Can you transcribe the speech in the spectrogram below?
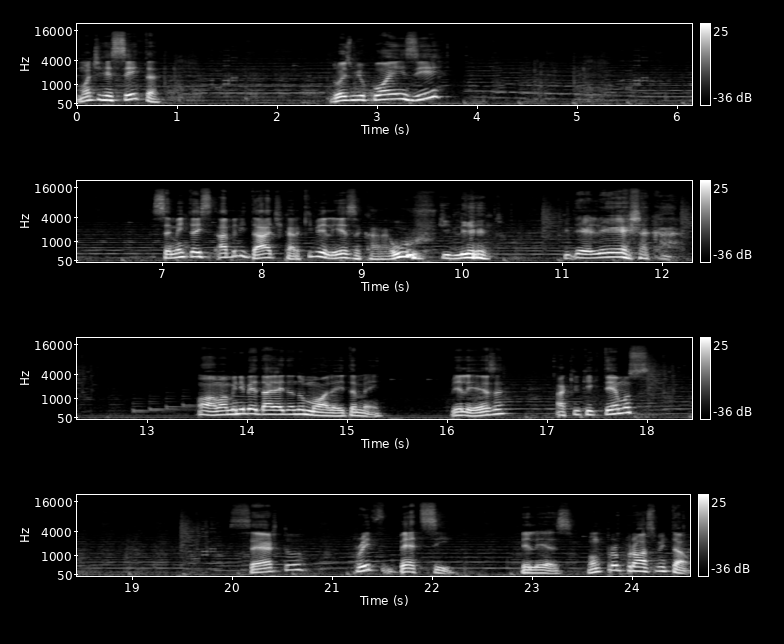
Um monte de receita. 2 mil coins e... Semente da habilidade, cara. Que beleza, cara. Uh, que lindo. Que delícia, cara. Ó, uma mini medalha aí dando mole aí também. Beleza. Aqui o que, que temos? Certo. Prith Betsy. Beleza. Vamos pro próximo então.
